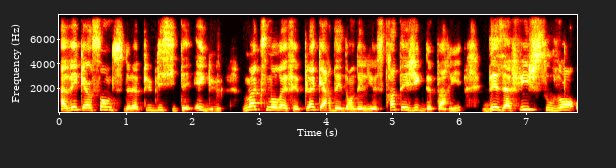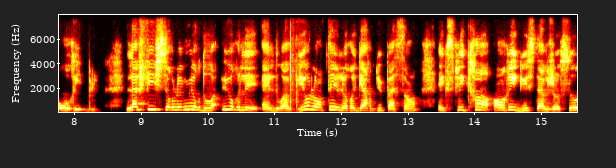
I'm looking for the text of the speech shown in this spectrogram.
Avec un sens de la publicité aiguë, Max Moret fait placarder dans des lieux stratégiques de Paris des affiches souvent horribles. L'affiche sur le mur doit hurler, elle doit violenter le regard du passant, expliquera Henri Gustave Jossot,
